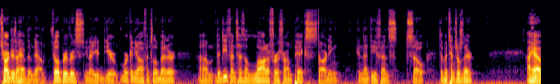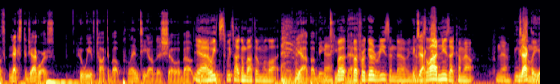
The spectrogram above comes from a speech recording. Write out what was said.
Chargers, I have them down. Philip Rivers, you know, you're, you're working the offense a little better. Um, the defense has a lot of first round picks starting in that defense, so the potential's there. I have next the Jaguars, who we have talked about plenty on this show about. Yeah, um, we we talking about them a lot. yeah about being Yeah, a team but that but for good reason though. You know, There's Exactly. a lot of news that come out from them. Exactly, recently.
